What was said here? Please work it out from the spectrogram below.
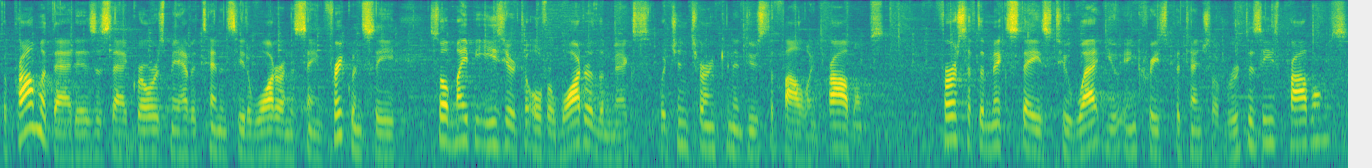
The problem with that is, is that growers may have a tendency to water on the same frequency, so it might be easier to overwater the mix, which in turn can induce the following problems. First, if the mix stays too wet, you increase potential root disease problems.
